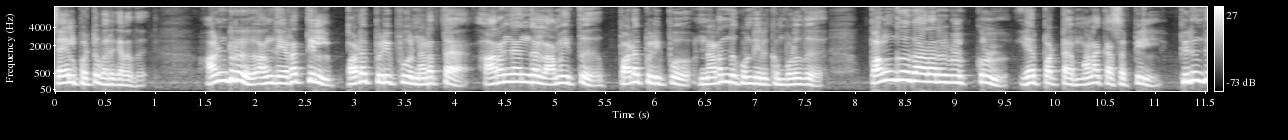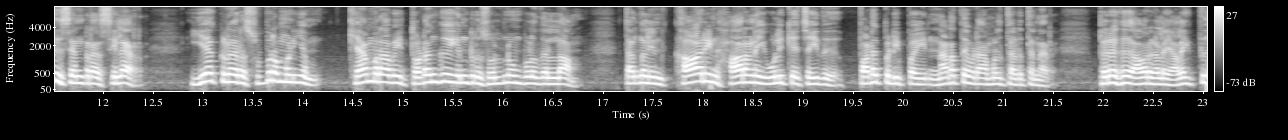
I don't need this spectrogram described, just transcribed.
செயல்பட்டு வருகிறது. அன்று அந்த இடத்தில் படப்பிடிப்பு நடத்த அரங்கங்கள் அமைத்து படப்பிடிப்பு நடந்து கொண்டிருக்கும் பொழுது பங்குதாரர்களுக்குள் ஏற்பட்ட மனக்கசப்பில் பிரிந்து சென்ற சிலர் இயக்குனர் சுப்பிரமணியம் கேமராவை தொடங்கு என்று சொல்லும் பொழுதெல்லாம் தங்களின் காரின் ஹாரனை ஒழிக்கச் செய்து படப்பிடிப்பை நடத்த விடாமல் தடுத்தனர். பிறகு அவர்களை அழைத்து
